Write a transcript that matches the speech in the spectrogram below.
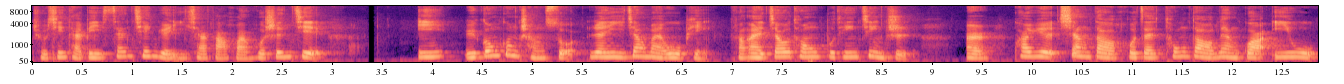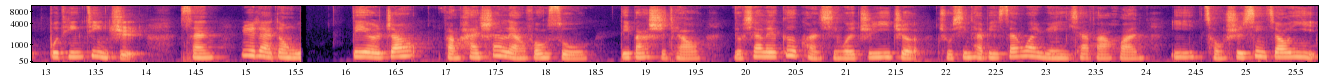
处新台币三千元以下罚锾或申诫：一、于公共场所任意叫卖物品，妨碍交通，不听禁止；二、跨越巷道或在通道晾挂衣物，不听禁止；三、虐待动物。第二章，妨害善良风俗。第八十条。有下列各款行为之一者，处新台币三万元以下罚锾：一、从事性交易，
